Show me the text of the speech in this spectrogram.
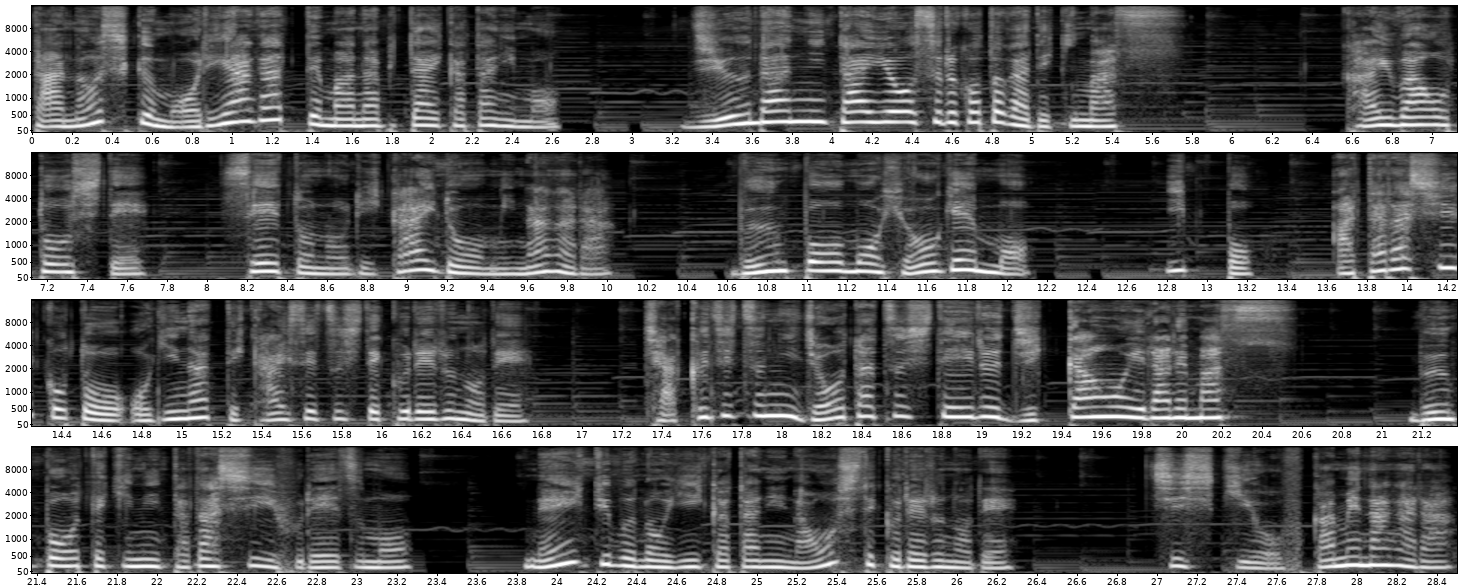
楽しく盛り上がって学びたい方にも、柔軟に対応することができます。会話を通して生徒の理解度を見ながら、文法も表現も一歩新しいことを補って解説してくれるので、着実に上達している実感を得られます。文法的に正しいフレーズもネイティブの言い方に直してくれるので、知識を深めながら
